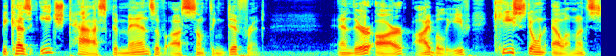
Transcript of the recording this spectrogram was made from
because each task demands of us something different. And there are, I believe, keystone elements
